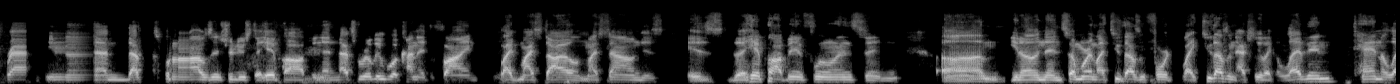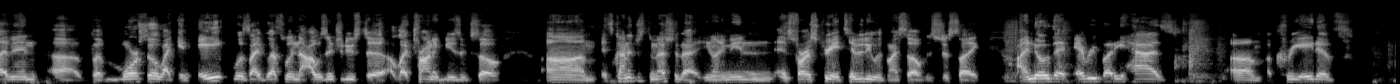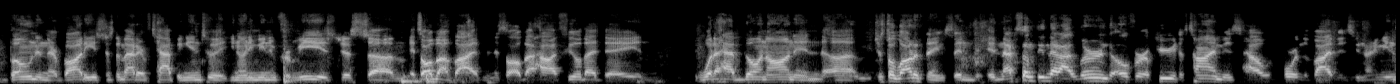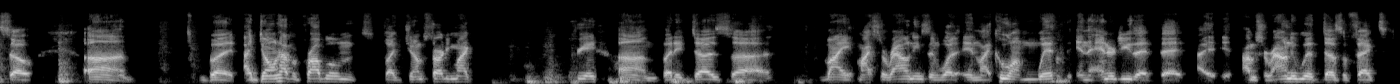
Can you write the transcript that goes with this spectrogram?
rap, you know, and that's when I was introduced to hip hop, and then that's really what kind of defined like my style and my sound is is the hip hop influence, and um, you know, and then somewhere in like 2004, like 2000, actually like 11, 10, 11, uh, but more so like in eight was like that's when I was introduced to electronic music, so. Um, it's kind of just a mesh of that, you know what I mean? As far as creativity with myself, it's just like I know that everybody has um, a creative bone in their body. It's just a matter of tapping into it. You know what I mean? And for me, it's just um, it's all about vibe and it's all about how I feel that day and what I have going on and um, just a lot of things. And and that's something that I learned over a period of time is how important the vibe is. You know what I mean? So, um, but I don't have a problem like jump starting my create. Um, but it does. Uh, my my surroundings and what and like who I'm with and the energy that that I, I'm surrounded with does affect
